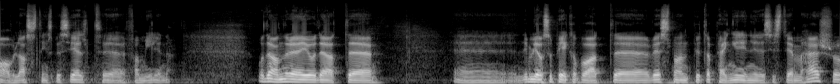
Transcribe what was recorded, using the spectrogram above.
avlastning, spesielt til familiene. Og det andre er jo det at eh, eh det blir også peka på at eh, hvis man putter penger inn i det systemet her, så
